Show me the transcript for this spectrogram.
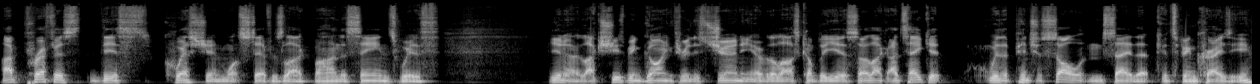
I preface this question, what Steph is like behind the scenes with, you know, like she's been going through this journey over the last couple of years. So like I take it with a pinch of salt and say that it's been crazy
